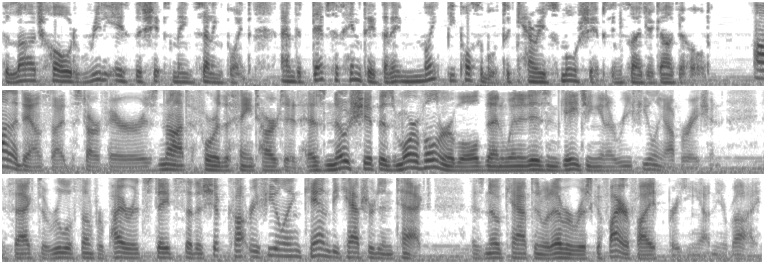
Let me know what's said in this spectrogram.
The large hold really is the ship's main selling point, and the devs have hinted that it might be possible to carry small ships inside your cargo hold. On the downside, the Starfarer is not for the faint hearted, as no ship is more vulnerable than when it is engaging in a refueling operation. In fact, a rule of thumb for pirates states that a ship caught refueling can be captured intact, as no captain would ever risk a firefight breaking out nearby.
